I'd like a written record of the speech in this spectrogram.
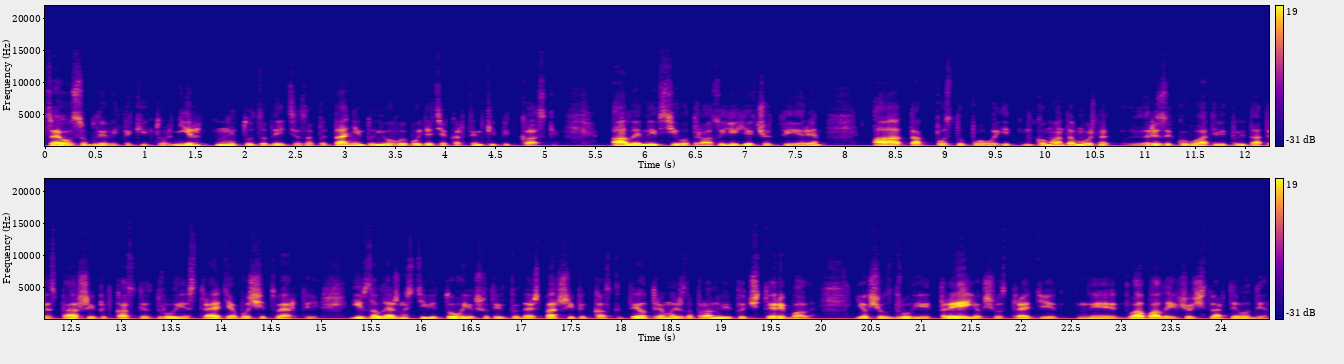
Це особливий такий турнір. Тут задається запитання, до нього виводяться картинки підказки. Але не всі одразу, їх є чотири, а так поступово. І команда можна ризикувати, відповідати з першої підказки, з другої, з третьої або з четвертої. І в залежності від того, якщо ти відповідаєш з першої підказки, ти отримаєш за правильну відповідь 4 бали. Якщо з другої 3, якщо з третьої 2 бали, якщо з четвертої 1.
